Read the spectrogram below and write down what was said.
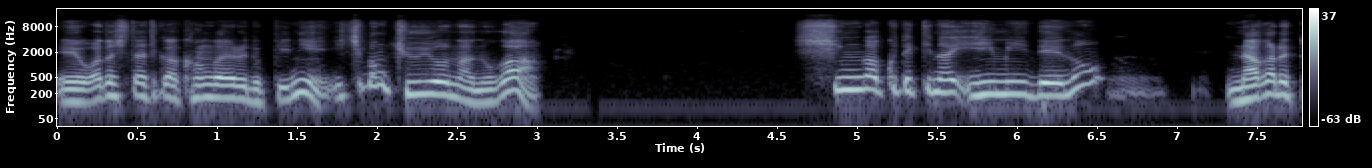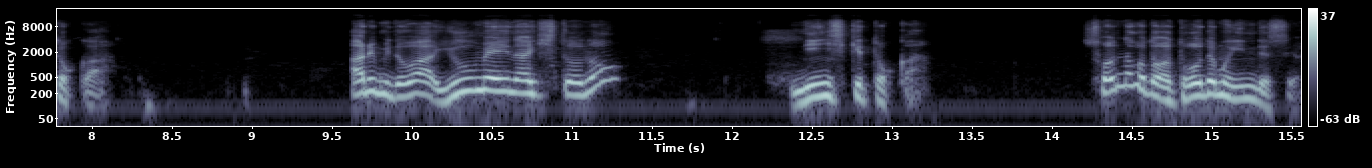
えー、私たちが考える時に一番重要なのが神学的な意味での流れとかある意味では有名な人の認識とかそんなことはどうでもいいんですよ。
